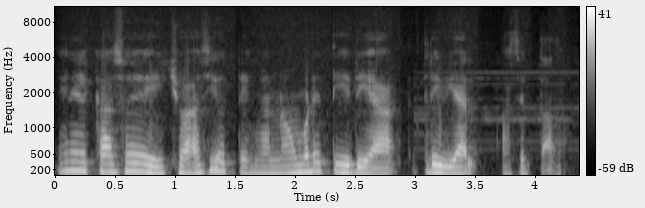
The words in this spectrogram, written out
en el caso de dicho ácido tenga nombre trivial aceptado.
